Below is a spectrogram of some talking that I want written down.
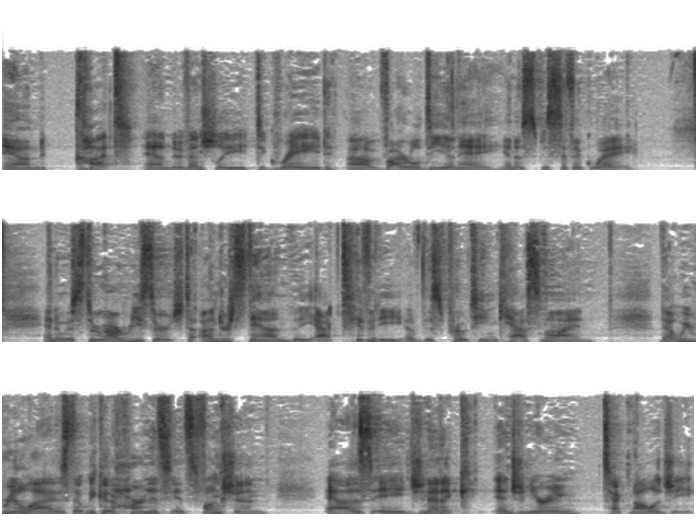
and cut and eventually degrade uh, viral DNA in a specific way. And it was through our research to understand the activity of this protein Cas9 that we realized that we could harness its function as a genetic engineering technology,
